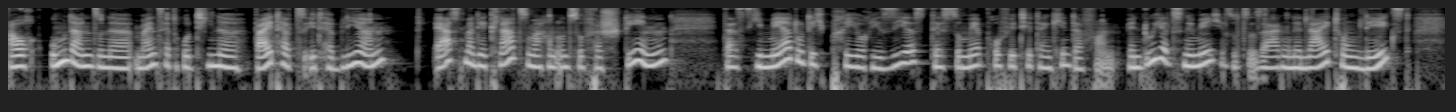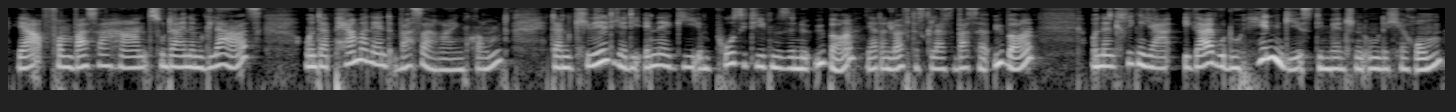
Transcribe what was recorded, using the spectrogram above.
auch um dann so eine Mindset-Routine weiter zu etablieren, erstmal dir klar zu machen und zu verstehen, dass je mehr du dich priorisierst, desto mehr profitiert dein Kind davon. Wenn du jetzt nämlich sozusagen eine Leitung legst, ja, vom Wasserhahn zu deinem Glas und da permanent Wasser reinkommt, dann quillt ja die Energie im positiven Sinne über, ja, dann läuft das Glas Wasser über und dann kriegen ja, egal wo du hingehst, die Menschen um dich herum,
